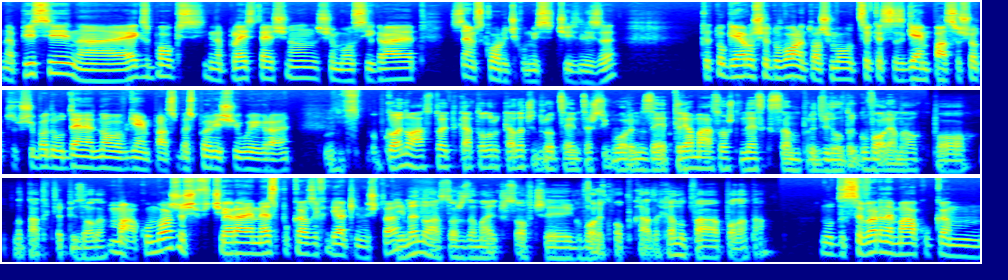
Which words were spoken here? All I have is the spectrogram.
На PC, на Xbox и на PlayStation ще може да си играе съвсем скоричко, мисля, че излиза. Като Геро ще е доволен, той ще мога да цъка с Pass, защото ще бъде от ден едно в Pass. Без пари ще го играе. Спокойно, аз той така Тодор каза, че друга седмица ще си говорим за E3, ама аз още днес съм предвидел да говоря малко по-нататък в епизода. Малко можеш. Вчера МС показаха яки неща, Именно аз точно за Microsoft, че говоря какво показаха, но това по-натам. Но да се върне малко към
